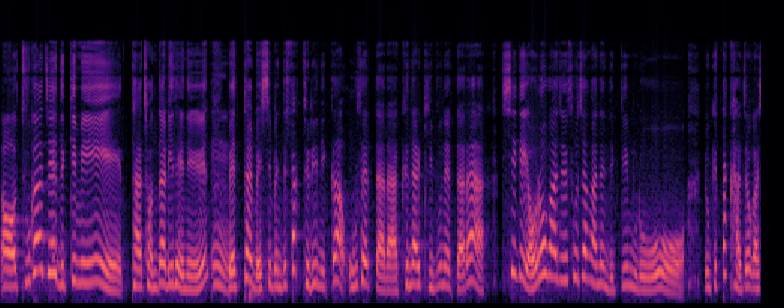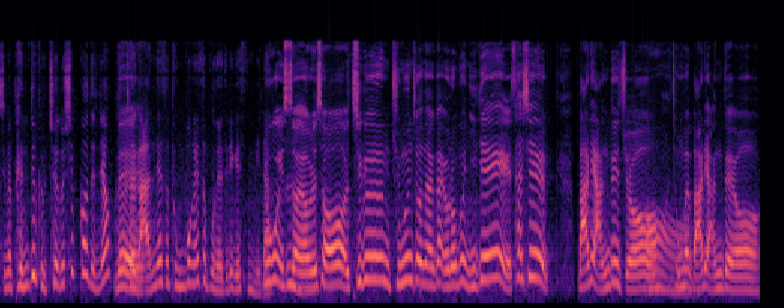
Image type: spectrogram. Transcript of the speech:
어, 두 가지의 느낌이 다 전달이 되는 음. 메탈 mesh 밴드 싹 드리니까 옷에 따라 그날 기분에 따라 시계 여러 가지 소장하는 느낌으로 이렇게 딱 가져가시면 밴드 교체도 쉽거든요. 네. 저희가 안내서 동봉해서 보내드리겠습니다. 요거 있어요. 그래서 지금 주문 전화가 여러분 이게 사실 말이 안 되죠. 어. 정말 말이 안 돼요.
